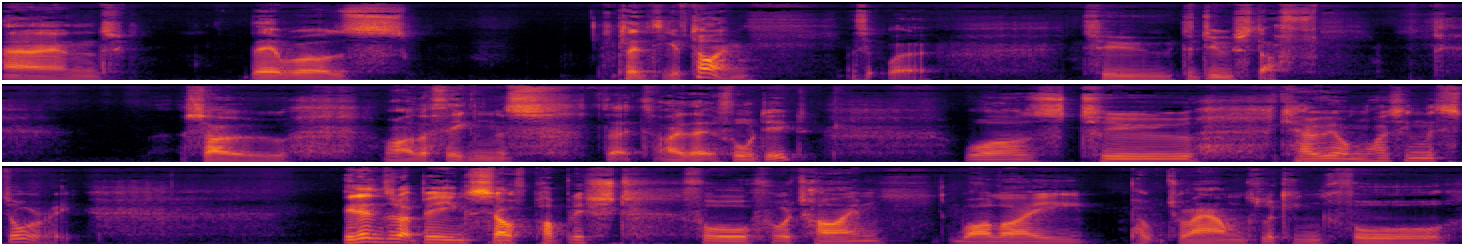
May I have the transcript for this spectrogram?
and there was plenty of time, as it were, to to do stuff. So one of the things that I therefore did was to carry on writing this story. It ended up being self-published for, for a time while I poked around looking for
